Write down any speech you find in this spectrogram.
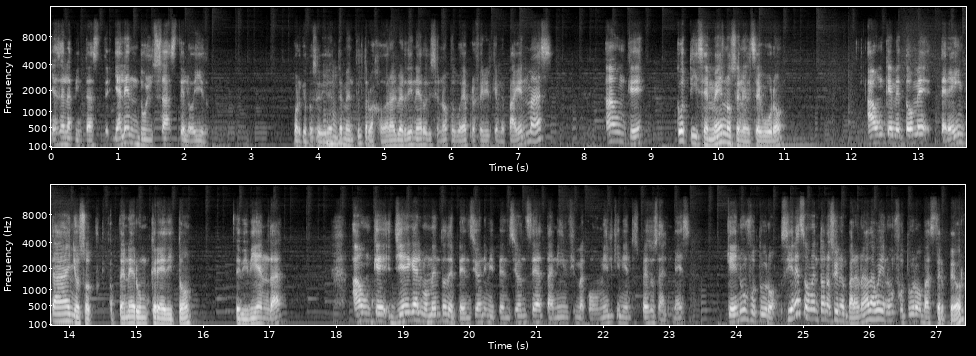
ya se la pintaste, ya le endulzaste el oído. Porque pues evidentemente el trabajador al ver dinero dice, no, pues voy a preferir que me paguen más, aunque cotice menos en el seguro, aunque me tome 30 años obtener un crédito de vivienda, aunque llegue el momento de pensión y mi pensión sea tan ínfima como 1.500 pesos al mes, que en un futuro, si en ese momento no sirven para nada, güey, en un futuro va a ser peor.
